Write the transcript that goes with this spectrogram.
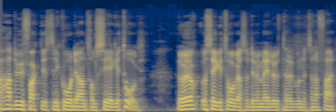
hade vi faktiskt rekord i antal segertåg. Ja, Och segertåg, alltså det vi mejlar ut när vi vunnit en affär.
